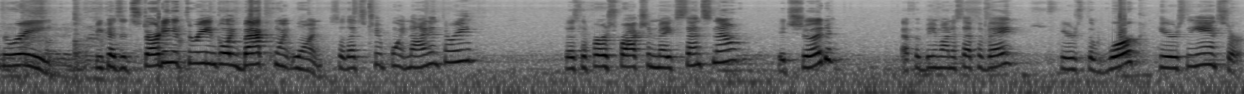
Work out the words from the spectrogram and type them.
3. Because it's starting at 3 and going back 0.1. So that's 2.9 and 3. Does the first fraction make sense now? It should. f of b minus f of a. Here's the work. Here's the answer.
